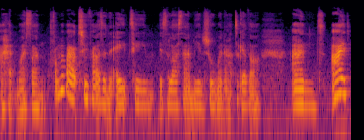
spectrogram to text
I had my son. From about 2018 is the last time me and Sean went out together. And I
